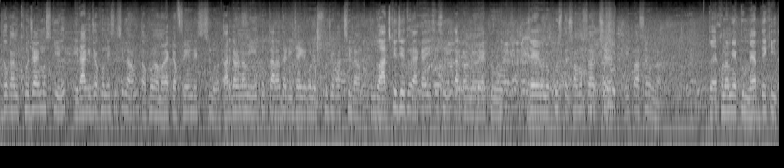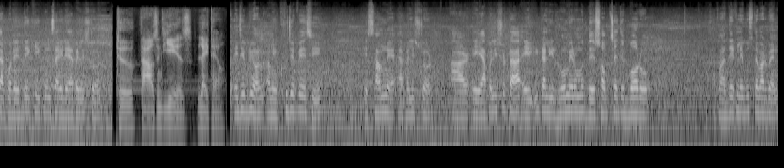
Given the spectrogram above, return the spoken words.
দোকান খোঁজাই মুশকিল। এর আগে যখন এসেছিলাম তখন আমার একটা ফ্রেন্ড এসেছিল। তার কারণে আমি খুব তাড়াতাড়ি জায়গাগুলো খুঁজে পাচ্ছিলাম। কিন্তু আজকে যেহেতু একাই এসেছি তার কারণে একটু জায়গাগুলো খুঁজতে সমস্যা হচ্ছে। এই পাশেও না। তো এখন আমি একটু ম্যাপ দেখি তারপরে দেখি কোন সাইডে অ্যাপেল স্টোর 2,000 years later. এই যে ব্রিয়ন আমি খুঁজে পেয়েছি এর সামনে অ্যাপেল স্টোর আর এই অ্যাপেল স্টোরটা এই ইটালির রোমের মধ্যে সবচাইতে বড় আপনারা দেখলে বুঝতে পারবেন।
